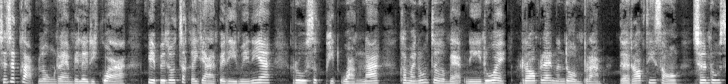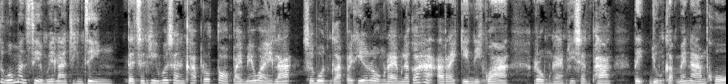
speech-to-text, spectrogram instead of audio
ฉันจะกลับโรงแรมไปเลยดีกว่าเปลี่ยนเป็นรถจักรยานไปดีไหมเนี่ย รู้สึกผิดหวังนะทำไมต้องเจอแบบนี้ด้วย รอบแรกนั้นโดนปรับ แต่รอบที่สองฉันรู้สึกว่ามันเสียเวลาจริง ๆ แต่ฉันคิดว่าฉันขับรถต่อไปไม่ไหวละ ฉันวนกลับไปที่โรงแรมแล้วก็หาอะไรกินดีกว่า โรงแรมที่ฉันพัก ติดอยู่กับแม่น้ำโค้ง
